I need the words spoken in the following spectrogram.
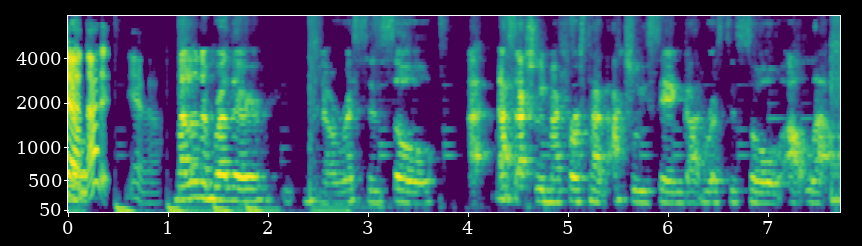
yeah, not it. Yeah. My little brother, you know, rest his soul. I, that's actually my first time actually saying God rest his soul out loud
